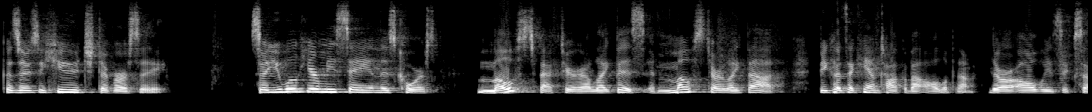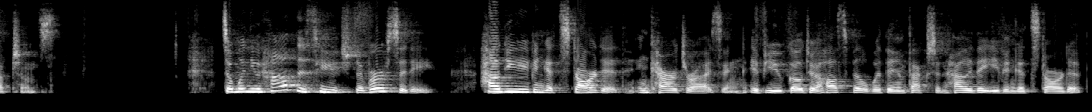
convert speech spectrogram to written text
because there's a huge diversity. So you will hear me say in this course, most bacteria are like this and most are like that because I can't talk about all of them. There are always exceptions. So when you have this huge diversity, how do you even get started in characterizing? If you go to a hospital with an infection, how do they even get started?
